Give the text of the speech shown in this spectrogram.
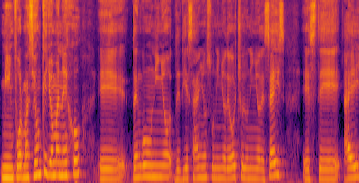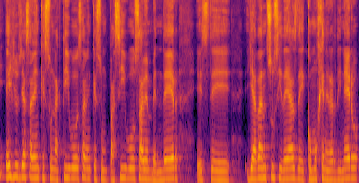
Mi información que yo manejo, eh, tengo un niño de 10 años, un niño de 8 y un niño de 6. Este, ellos ya saben que es un activo, saben que es un pasivo, saben vender, este, ya dan sus ideas de cómo generar dinero.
